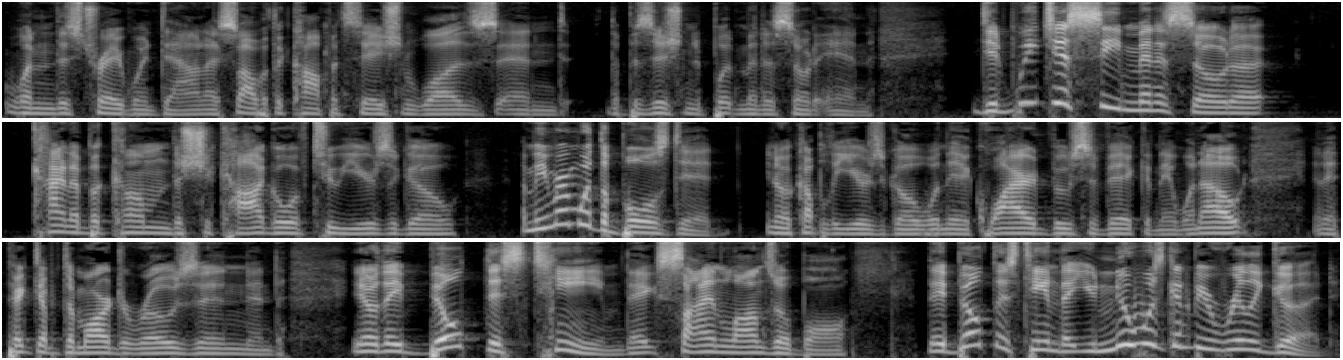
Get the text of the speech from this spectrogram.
when this trade went down. I saw what the compensation was and the position to put Minnesota in. Did we just see Minnesota kind of become the Chicago of two years ago? I mean, remember what the Bulls did, you know, a couple of years ago when they acquired Vucevic and they went out and they picked up DeMar DeRozan and, you know, they built this team. They signed Lonzo Ball. They built this team that you knew was going to be really good.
